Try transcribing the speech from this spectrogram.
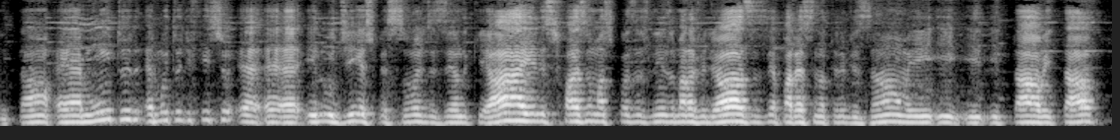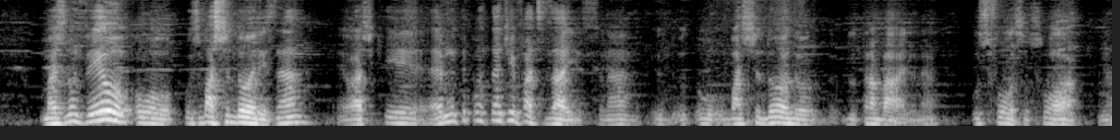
Então, é muito, é muito difícil é, é, é, iludir as pessoas dizendo que ah, eles fazem umas coisas lindas, maravilhosas e aparecem na televisão e, e, e, e tal e tal, mas não vê o, o, os bastidores, né? Eu acho que é muito importante enfatizar isso, né? O, o bastidor do, do, trabalho, né? O esforço, o suor. Né?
